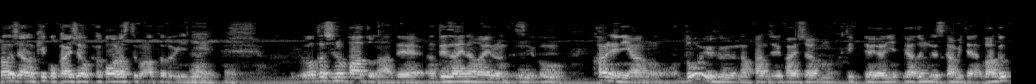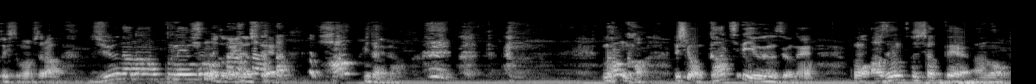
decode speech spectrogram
私あの結構会社を関わらせてもらった時に、はいはい、私のパートナーでデザイナーがいるんですけど、うんうん、彼にあの、どういう風な感じで会社目的でややるんですかみたいなバグッと質問したら、17億年後のとか言い出して、はみたいな。なんか、しかもガチで言うんですよね。もう、唖然としちゃって、あの、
